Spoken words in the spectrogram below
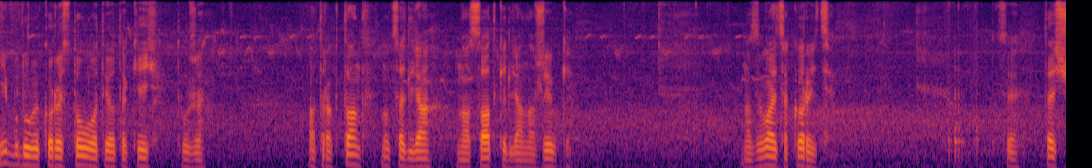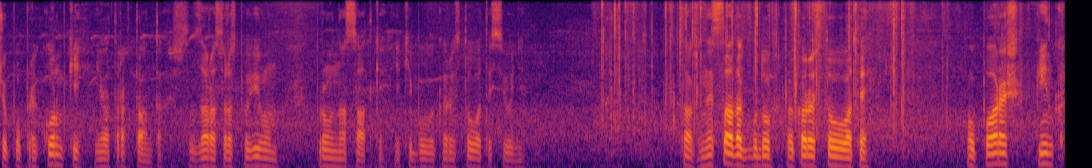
І буду використовувати отакий теж атрактант. Ну це для насадки, для наживки. Називається кориця. Це те, що по прикормці і атрактантах. Зараз розповім вам про насадки, які буду використовувати сьогодні. Так, насадок буду використовувати опариш, пінк.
